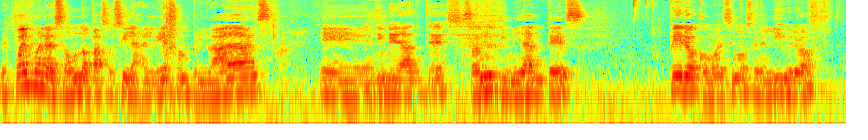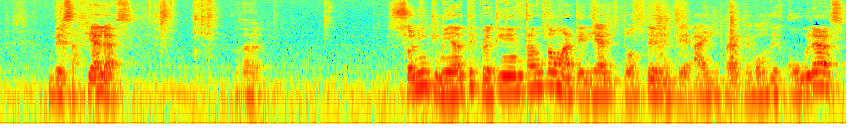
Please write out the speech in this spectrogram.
Después, bueno, el segundo paso, sí, las galerías son privadas, eh, Intimidantes. son intimidantes, pero como decimos en el libro, desafialas. O sea, son intimidantes, pero tienen tanto material potente ahí para que vos descubras.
